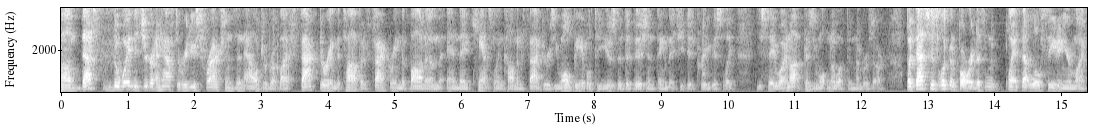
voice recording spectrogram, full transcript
Um, that's the way that you're going to have to reduce fractions in algebra by factoring the top and factoring the bottom and then canceling common factors. You won't be able to use the division thing that you did previously. You say, why not? Because you won't know what the numbers are. But that's just looking forward. Just plant that little seed in your mind.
